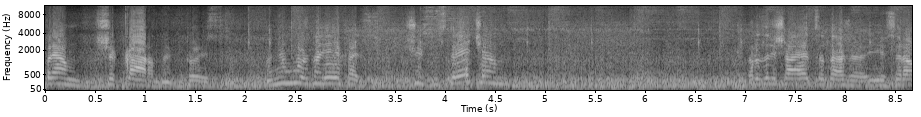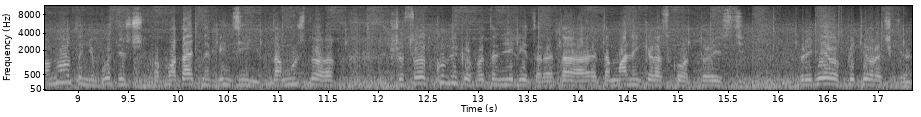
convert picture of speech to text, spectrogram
прям шикарный. То есть на нем можно ехать чуть быстрее, чем разрешается даже, и все равно ты не будешь попадать на бензине, потому что 600 кубиков это не литр, это, это маленький расход, то есть пределы пятерочки.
